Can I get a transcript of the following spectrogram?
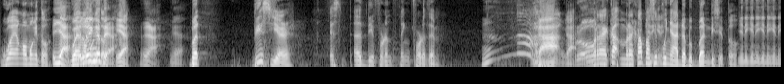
gue yang ngomong itu. Iya, gue yang lu ngomong inget itu. ya? Iya. Ya. Iya. But this year is a different thing for them. Enggak, enggak. Bro. Mereka mereka pasti gini. punya ada beban di situ. Gini gini gini gini.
